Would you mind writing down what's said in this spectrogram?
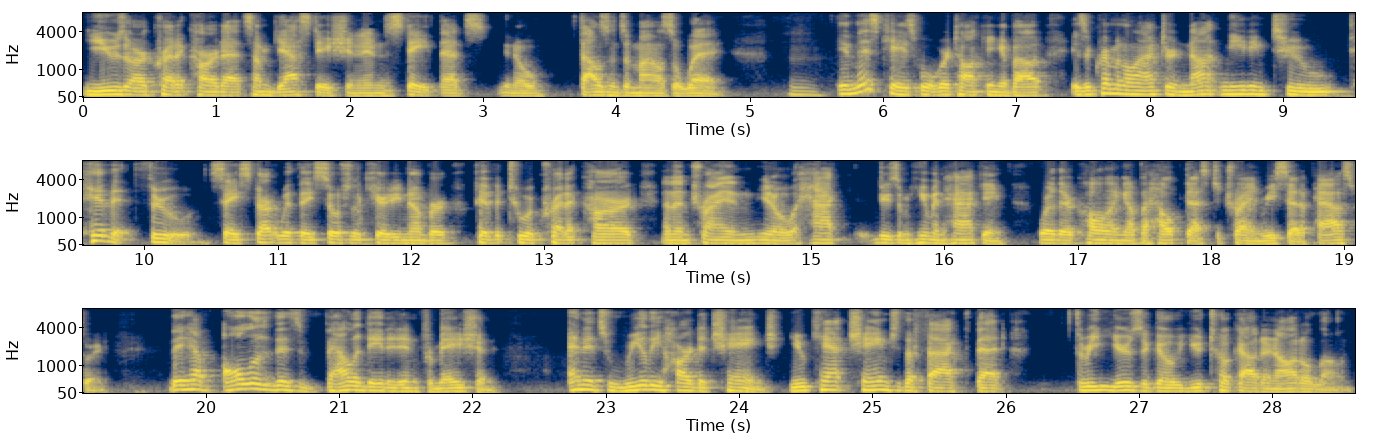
use our credit card at some gas station in a state that's, you know, thousands of miles away. Hmm. In this case, what we're talking about is a criminal actor not needing to pivot through, say, start with a social security number, pivot to a credit card, and then try and you know hack, do some human hacking where they're calling up a help desk to try and reset a password. They have all of this validated information, and it's really hard to change. You can't change the fact that three years ago you took out an auto loan.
